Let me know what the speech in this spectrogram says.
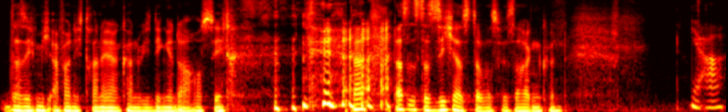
dass ich mich einfach nicht dran erinnern kann, wie Dinge da aussehen. das ist das sicherste, was wir sagen können. Ja,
